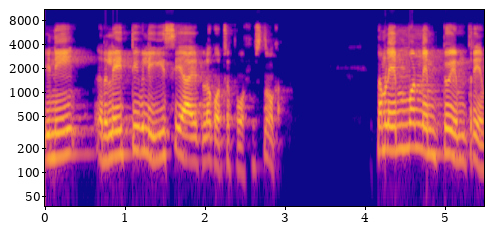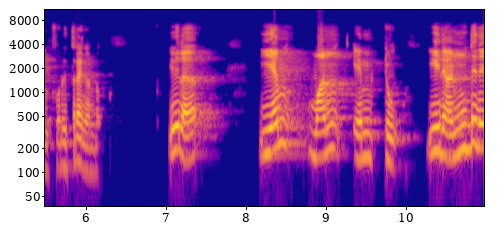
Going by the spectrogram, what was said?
ഇനി റിലേറ്റീവ്ലി ഈസി ആയിട്ടുള്ള കുറച്ച് പോർഷൻസ് നോക്കാം. നമ്മൾ M one M two M three M four ഇത്രയും കണ്ടു. ഇതിൽ എം വൺ എം ടു ഈ രണ്ടിനെ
